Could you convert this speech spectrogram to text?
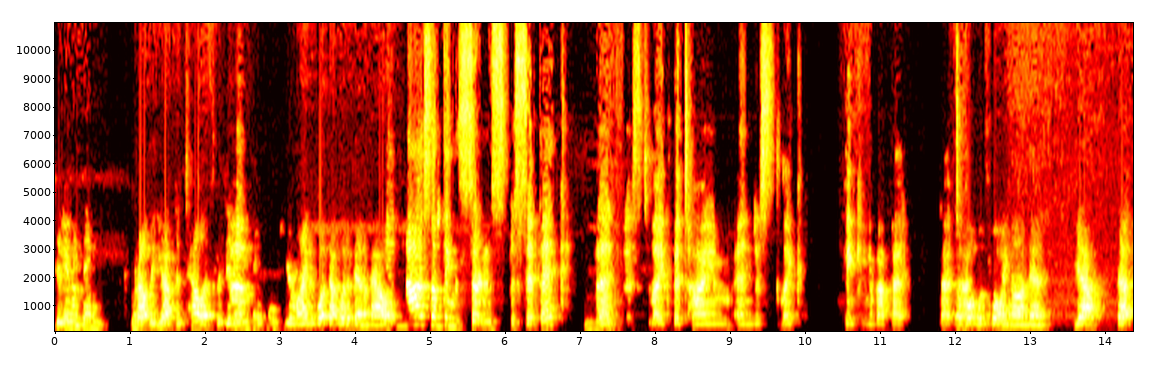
Did anything, not that you have to tell us, but did um, anything come to your mind of what that would have been about? Not something certain specific, mm-hmm. but just like the time and just like thinking about that that time. Of what was going on then. Yeah, that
